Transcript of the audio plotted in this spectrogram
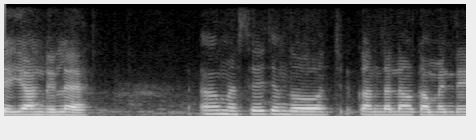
ചെയ്യാണ്ട് അല്ലേ ആ മെസ്സേജ് എന്തോ കണ്ടല്ലോ കമന്റ്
